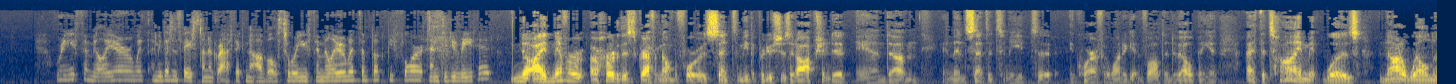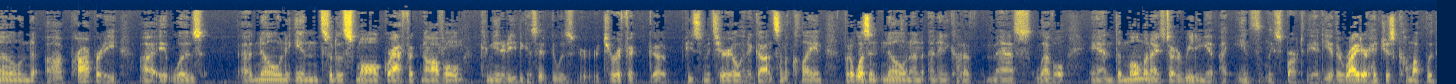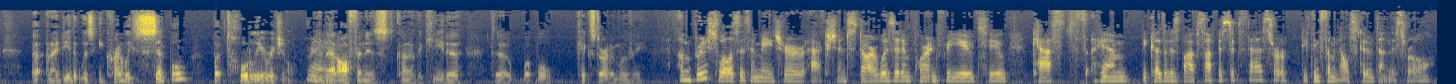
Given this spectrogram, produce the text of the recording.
Were you familiar with? I mean, this is based on a graphic novel. So, were you familiar with the book before, and did you read it? No, I had never uh, heard of this graphic novel before. It was sent to me. The producers had optioned it and um, and then sent it to me to inquire if I wanted to get involved in developing it. At the time, it was not a well-known uh, property. Uh, it was uh, known in sort of the small graphic novel community because it, it was a terrific uh, piece of material and had gotten some acclaim, but it wasn't known on, on any kind of mass level. And the moment I started reading it, I instantly sparked the idea. The writer had just come up with uh, an idea that was incredibly simple but totally original, Right. and that often is kind of the key to, to what will kickstart a movie. Um, Bruce Willis is a major action star. Was it important for you to cast him because of his box office success, or do you think someone else could have done this role?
